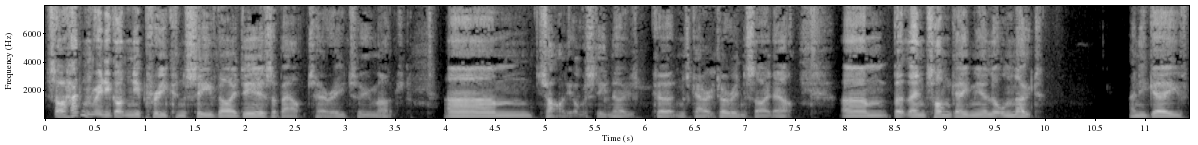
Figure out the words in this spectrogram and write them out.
So I hadn't really got any preconceived ideas about Terry too much. Um, Charlie obviously knows Kurtan's character inside out. Um, but then Tom gave me a little note, and he gave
